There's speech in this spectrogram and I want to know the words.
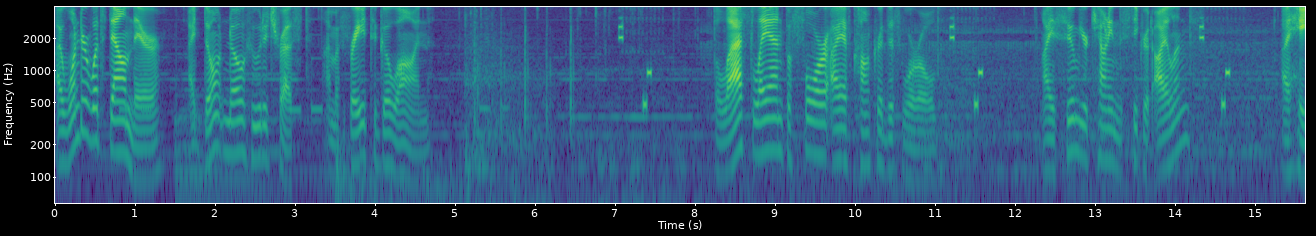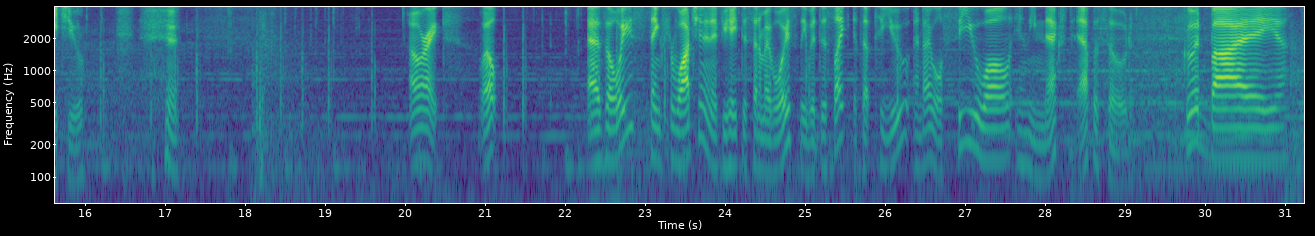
I wonder what's down there. I don't know who to trust. I'm afraid to go on. The last land before I have conquered this world. I assume you're counting the secret islands? I hate you. Alright. Well, as always, thanks for watching, and if you hate the sound of my voice, leave a dislike, it's up to you, and I will see you all in the next episode. Goodbye!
